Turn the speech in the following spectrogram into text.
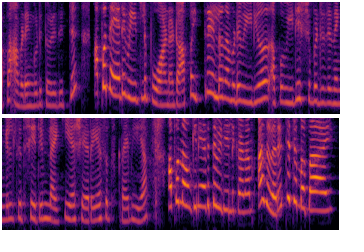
അപ്പോൾ അവിടെയും കൂടി തൊഴുതിട്ട് അപ്പോൾ നേരെ വീട്ടിൽ പോവാണ് കേട്ടോ. അപ്പോൾ ഇത്രയേ ഉള്ളൂ നമ്മുടെ വീഡിയോ. അപ്പോൾ വീഡിയോ ഇഷ്ടപ്പെട്ടിട്ടുണ്ടെങ്കിൽ തീർച്ചയായിട്ടും ലൈക്ക് ചെയ്യുക ഷെയർ ചെയ്യുക സബ്സ്ക്രൈബ് ചെയ്യുക. അപ്പോൾ നമുക്കിനി അടുത്ത വീഡിയോയിൽ കാണാം. അതുവരെ ബൈ.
